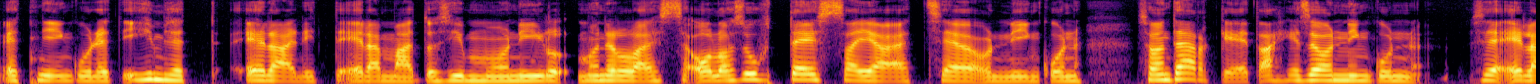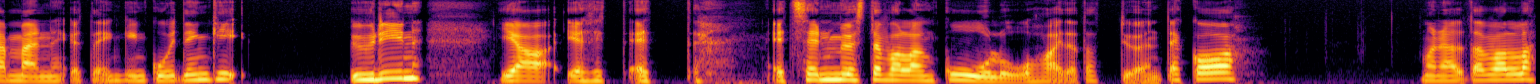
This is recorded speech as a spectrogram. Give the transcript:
että, niin kuin, että ihmiset elää niiden elämää tosi moni, monenlaisissa olosuhteissa ja että se on, niin kuin, se on tärkeää ja se on niin kuin, se elämän jotenkin kuitenkin ydin ja, ja sit, että et sen myös tavallaan kuuluu haitata työntekoa monella tavalla.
